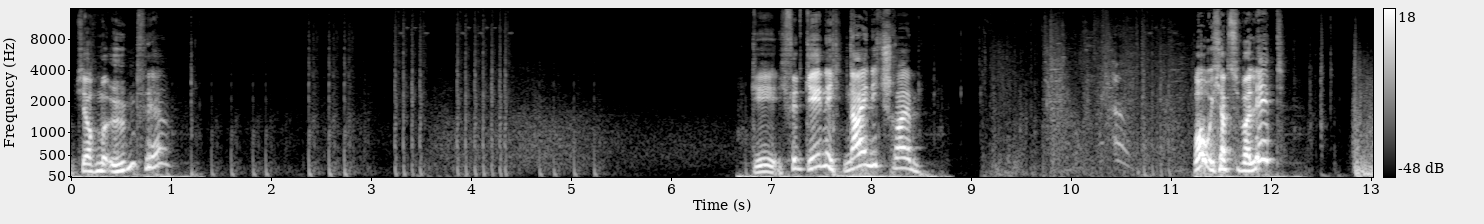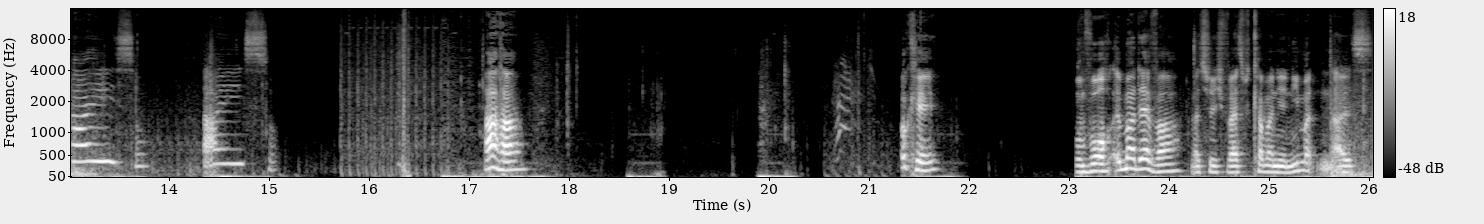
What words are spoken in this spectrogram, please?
Habt hier auch mal irgendwer? Geh. Ich finde geh nicht. Nein, nicht schreiben. Wow, ich hab's überlebt. Nice. Nice. Aha. Okay. Und wo auch immer der war. Natürlich weiß, kann man hier niemanden als...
